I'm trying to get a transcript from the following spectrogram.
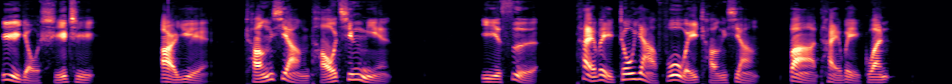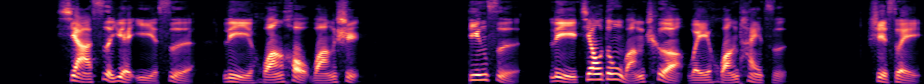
日有食之。二月，丞相陶青免。以巳，太尉周亚夫为丞相，罢太尉官。夏四月乙巳，立皇后王氏。丁巳，立胶东王彻为皇太子。是岁，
